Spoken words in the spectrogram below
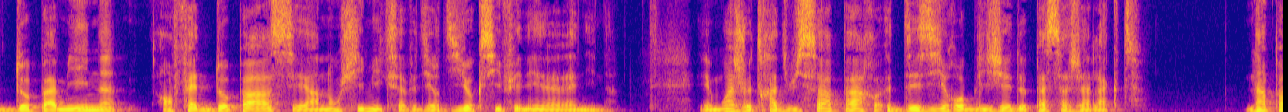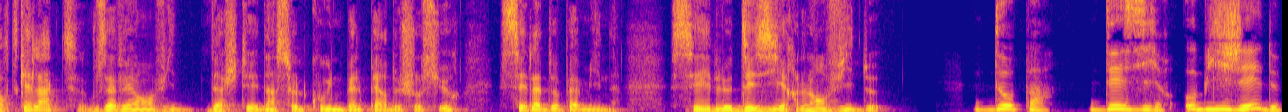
Dopamine, en fait, dopa, c'est un nom chimique, ça veut dire dioxyphénylalanine. Et moi, je traduis ça par désir obligé de passage à l'acte. N'importe quel acte, vous avez envie d'acheter d'un seul coup une belle paire de chaussures, c'est la dopamine. C'est le désir, l'envie de. Dopa, désir obligé de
